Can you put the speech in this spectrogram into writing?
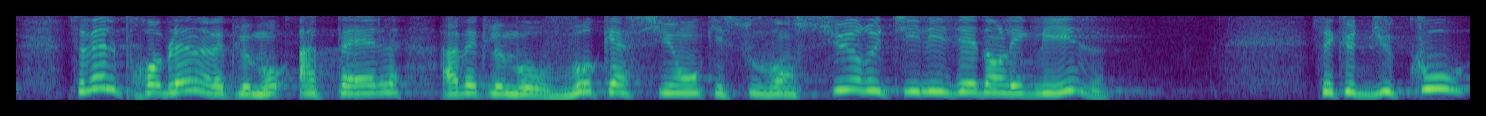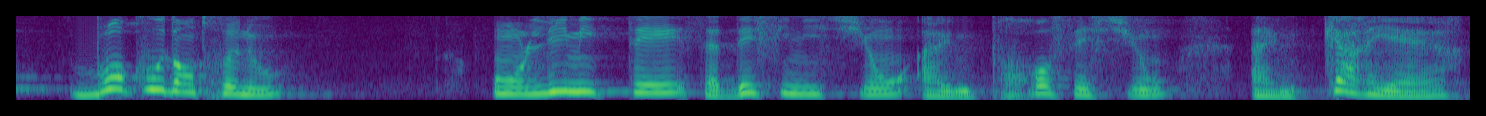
Vous savez le problème avec le mot appel, avec le mot vocation, qui est souvent surutilisé dans l'Église, c'est que du coup, beaucoup d'entre nous ont limité sa définition à une profession, à une carrière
